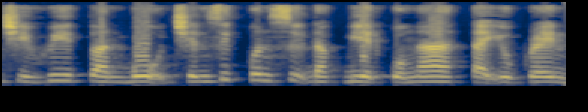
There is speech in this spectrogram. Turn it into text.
chỉ huy toàn bộ chiến dịch quân sự đặc biệt của Nga tại Ukraine.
